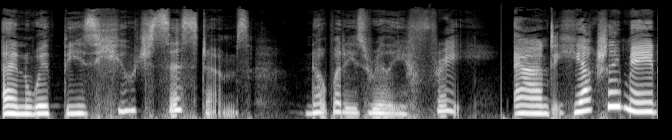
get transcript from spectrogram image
And with these huge systems, nobody's really free. And he actually made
